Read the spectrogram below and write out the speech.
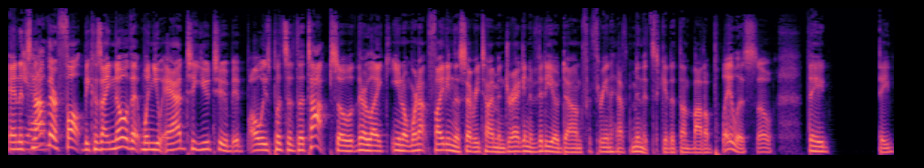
And it's Yeah. not their fault because I know that when you add to YouTube, it always puts it at the top. So they're like, you know, we're not fighting this every time and dragging a video down for three and a half minutes to get it on bottom playlist. So they they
